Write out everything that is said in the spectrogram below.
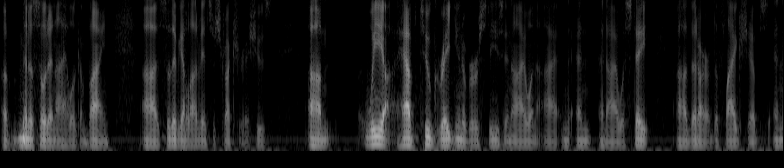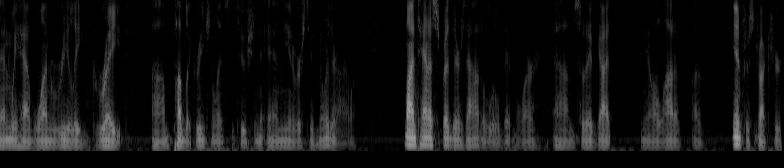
of Minnesota and Iowa combined. Uh, so they've got a lot of infrastructure issues. Um, we have two great universities in Iowa and, and, and Iowa State uh, that are the flagships, and then we have one really great um, public regional institution in the University of Northern Iowa. Montana spread theirs out a little bit more, um, so they've got you know a lot of, of infrastructure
